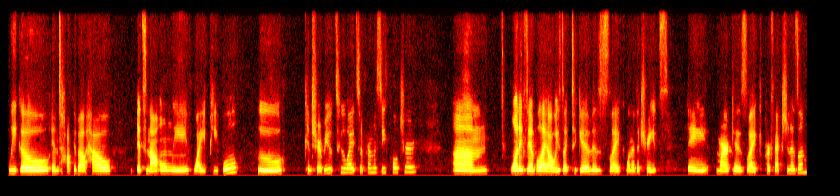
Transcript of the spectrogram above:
we go and talk about how it's not only white people who contribute to white supremacy culture. Um, one example I always like to give is like one of the traits they mark as like perfectionism.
